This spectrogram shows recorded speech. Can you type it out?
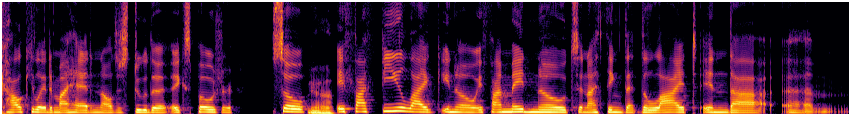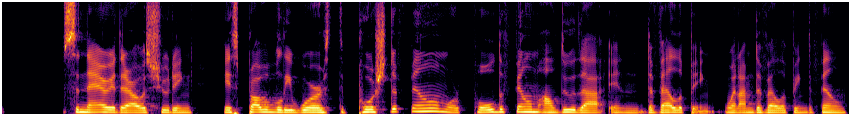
calculate in my head, and I'll just do the exposure. So Yeah. if I feel like you know, if I made notes and I think that the light in that um, scenario that I was shooting is probably worth to push the film or pull the film, I'll do that in developing when I'm developing the film.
